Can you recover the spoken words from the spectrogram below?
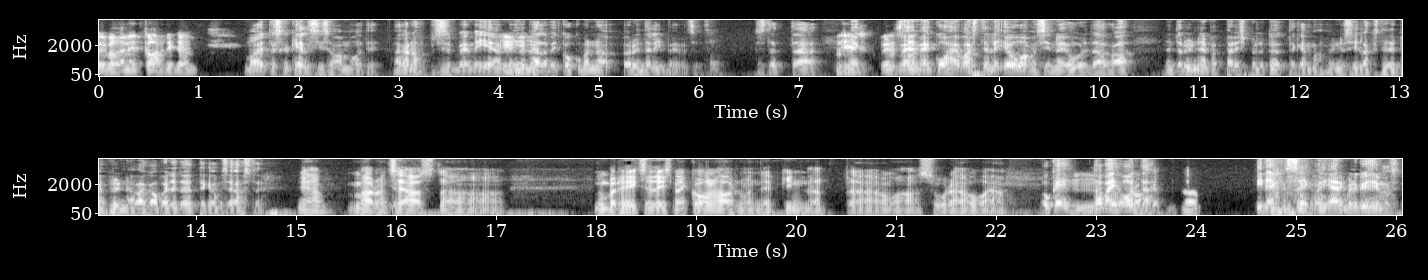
võib-olla need kaardid jah. ma ütleks ka Kelsey samamoodi, aga noh, siis me, meie mm., meie Mhm. peale võid kokku panna ründeliin põhimõtteliselt. sest et äh, me, me, me kohe varsti jõuame sinna juurde, aga nende rünne peab päris palju tööd tegema, on ju, Siilaks, teil peab rünne väga palju tööd tegema see aasta. jah, ma arvan, et see aasta number seitseteist McCall Hardman teeb kindlalt äh, oma suure hooaja. okei okay, Mm,, davai, oota, idekas seega, järgmine küsimus,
